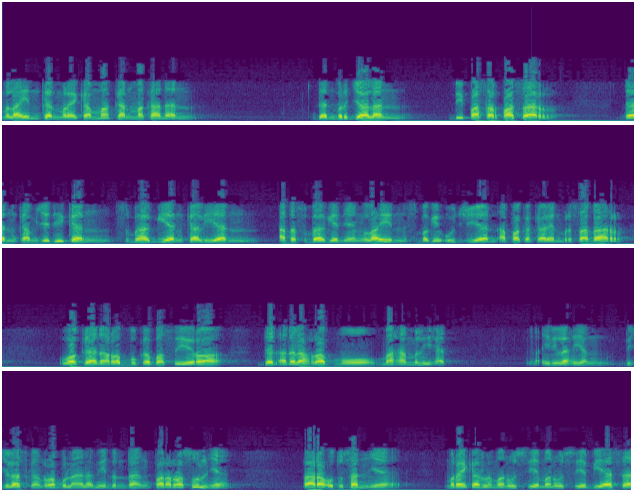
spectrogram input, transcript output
melainkan mereka makan makanan dan berjalan di pasar-pasar dan kami jadikan sebagian kalian atau sebagian yang lain sebagai ujian apakah kalian bersabar? Wa kana rabbuka basira dan adalah Rabbmu maha melihat. Nah, inilah yang dijelaskan Rabbul Alamin tentang para rasulnya para utusannya. Mereka adalah manusia-manusia biasa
